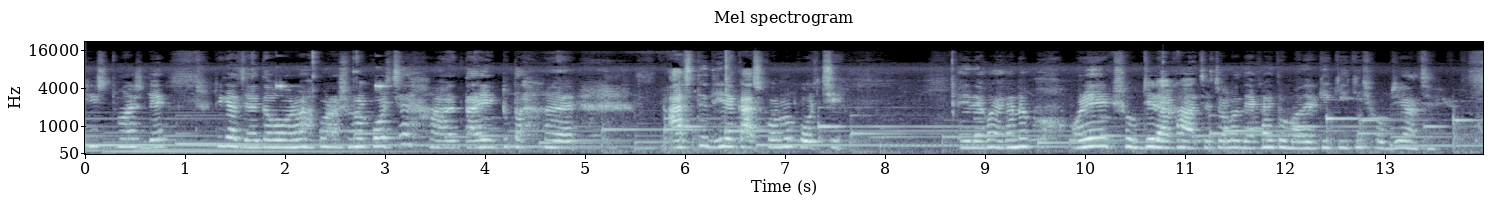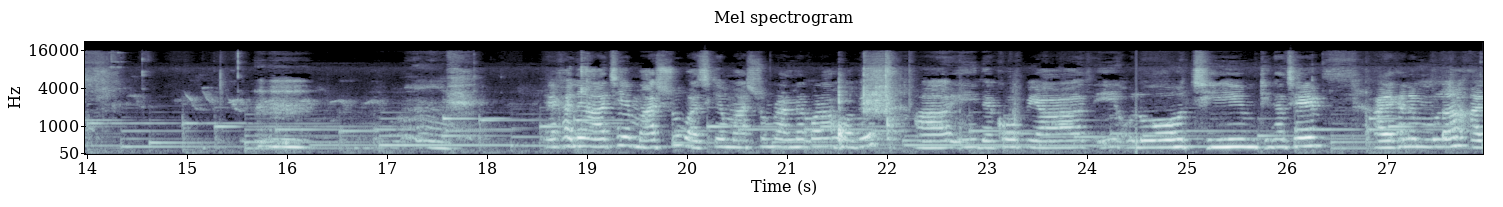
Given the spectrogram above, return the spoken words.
খ্রিস্টমাস ডে, ঠিক আছে? তো ওরা পড়াশোনা করছে আর একটু হ্যাঁ, আস্তে ধীরে কাজকর্ম করছি। এই দেখো এখানে অনেক সবজি রাখা আছে। চলো দেখাই তোমাদেরকে কি কি সবজি আছে। এখানে আছে মাশরুম। আজকে মাশরুম রান্না করা হবে। আর এই দেখো পেঁয়াজ এই হলো ছিম ঠিক আছে? আর এখানে মূলা আর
